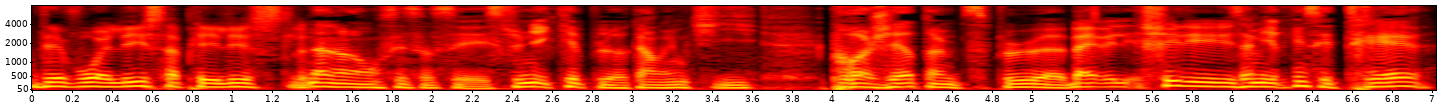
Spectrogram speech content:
dévoilé sa playlist. Là. Non, non, non, c'est ça. C'est c'est une équipe là quand même qui projette un petit peu. euh, ben, chez les Américains, c'est très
